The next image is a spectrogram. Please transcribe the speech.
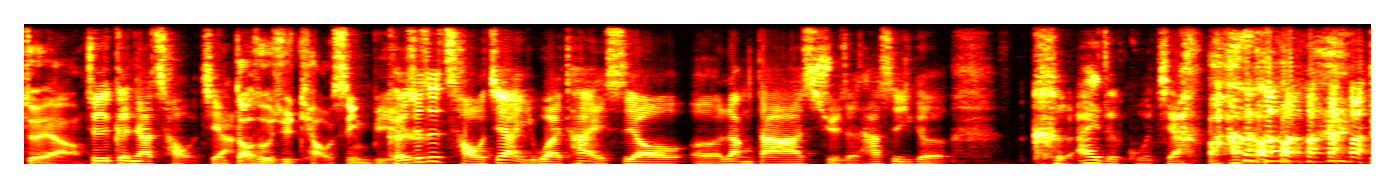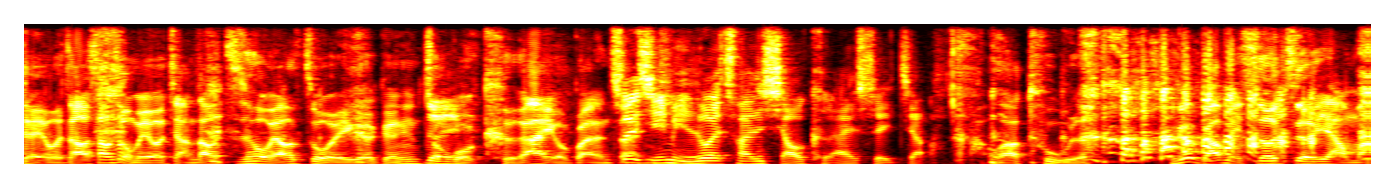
对啊，就是跟人家吵架，到处去挑衅别人。可是就是吵架以外，他也是要呃让大家觉得他是一个可爱的国家。对，我知道上次我们有讲到之后要做一个跟中国可爱有关的，所以习近平是会穿小可爱睡觉。我要吐了，你可以不要每次都这样吗？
